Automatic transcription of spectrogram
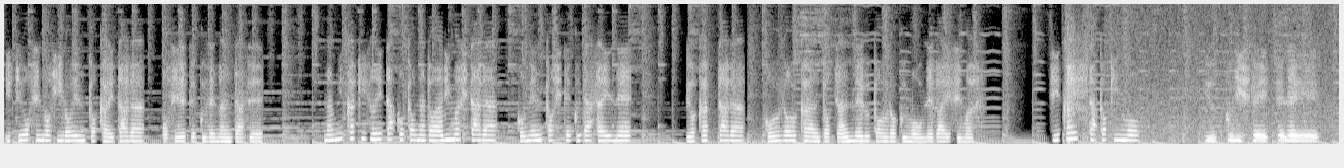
一押しのヒロインとかいたら、教えてくれなんだぜ。何か気づいたことなどありましたら、コメントしてくださいね。よかったら、高評価チャンネル登録もお願いします。次回来た時も、ゆっくりしていってねー。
